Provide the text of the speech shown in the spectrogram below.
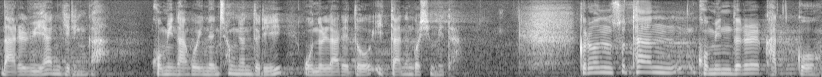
나를 위한 길인가 고민하고 있는 청년들이 오늘날에도 있다는 것입니다. 그런 숱한 고민들을 갖고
